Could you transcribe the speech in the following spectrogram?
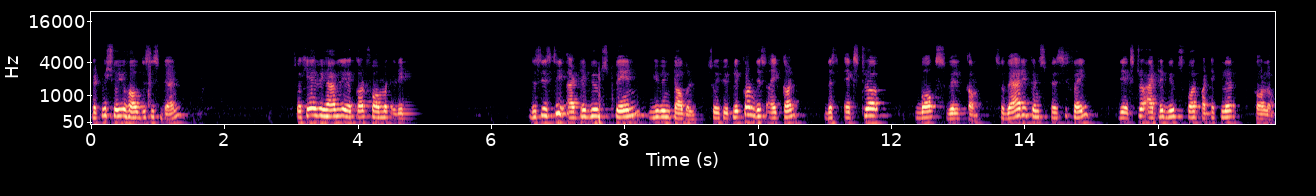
Let me show you how this is done. So here we have the record format editor. This is the attributes pane viewing toggle. So if you click on this icon, this extra box will come. So where you can specify the extra attributes for particular column.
